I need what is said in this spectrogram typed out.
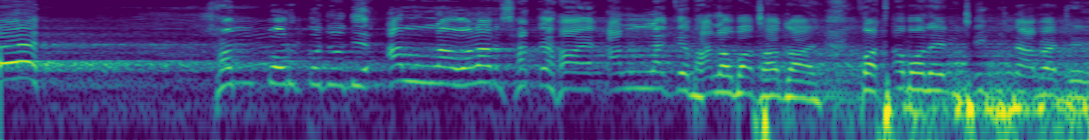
সম্পর্ক যদি আল্লাহওয়ালার সাথে হয়, আল্লাহকে ভালোবাসা যায়। কথা বলেন ঠিক না বেটে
